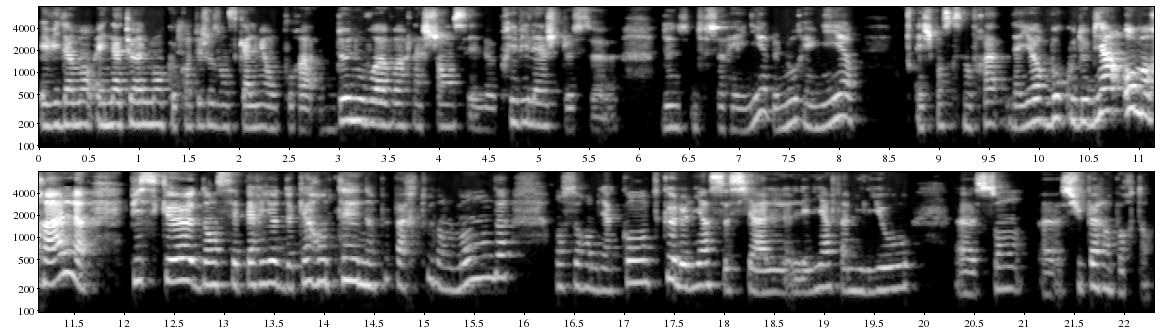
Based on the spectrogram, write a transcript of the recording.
évidemment et naturellement que quand les choses vont se calmer, on pourra de nouveau avoir la chance et le privilège de se, de, se réunir, de nous réunir. Et je pense que ça nous fera d'ailleurs beaucoup de bien au moral, puisque dans ces périodes de quarantaine un peu partout dans le monde, on se rend bien compte que le lien social, les liens familiaux euh, sont euh, super importants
